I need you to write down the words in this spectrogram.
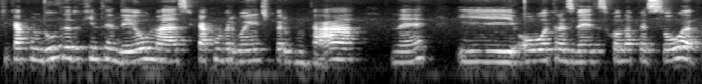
ficar com dúvida do que entendeu, mas ficar com vergonha de perguntar, né? E, ou outras vezes, quando a pessoa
